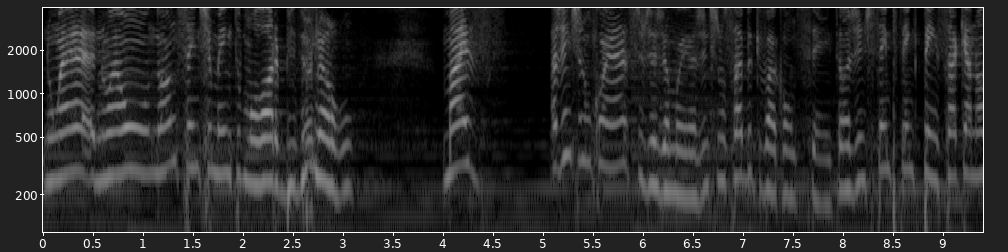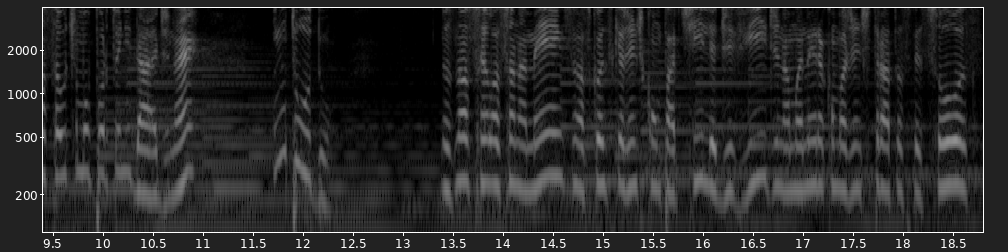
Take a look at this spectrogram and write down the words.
Não é, não é, um, não é um sentimento mórbido, não. Mas a gente não conhece o dia de amanhã, a gente não sabe o que vai acontecer. Então a gente sempre tem que pensar que é a nossa última oportunidade, né? Em tudo. Nos nossos relacionamentos, nas coisas que a gente compartilha, divide, na maneira como a gente trata as pessoas.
